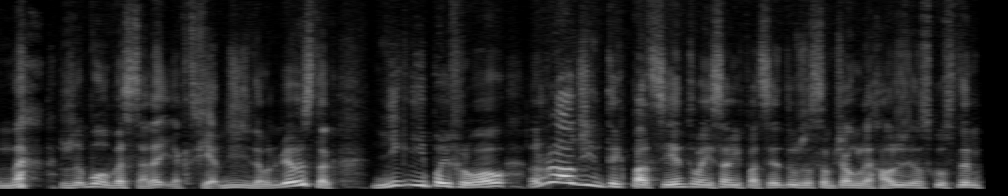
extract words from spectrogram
Na, że było wesele, jak twierdzi Dobry Białystok. Nikt nie poinformował rodzin tych pacjentów, ani samych pacjentów, że są ciągle chorzy. W związku z tym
